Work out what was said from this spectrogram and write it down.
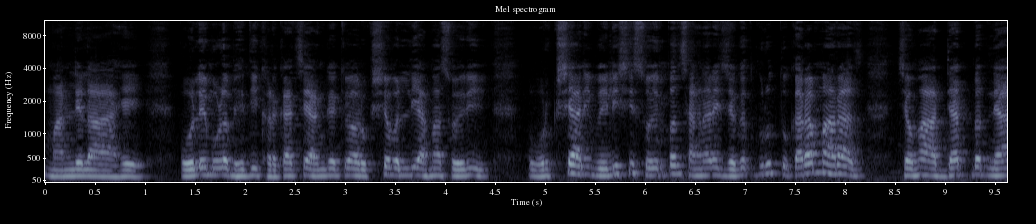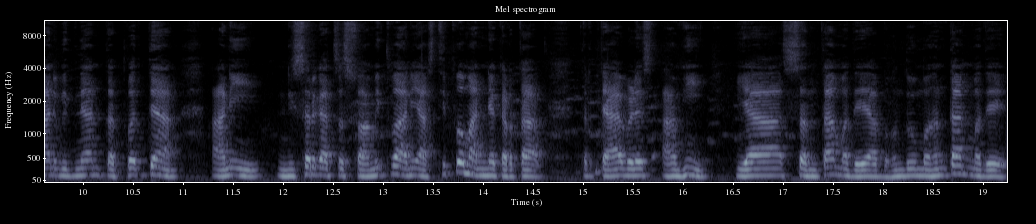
मानलेला आहे. ओलेमुळं भेदी खडकाचे अंग किंवा वृक्षवल्ली आम्हा सोयरी वृक्ष आणि वेलीशी सोयीर पण सांगणारे जगद्गुरु तुकाराम महाराज जेव्हा अध्यात्म ज्ञान विज्ञान तत्वज्ञान आणि निसर्गाचं स्वामित्व आणि अस्तित्व मान्य करतात तर त्यावेळेस आम्ही या संतामध्ये या बंधू महंतांमध्ये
